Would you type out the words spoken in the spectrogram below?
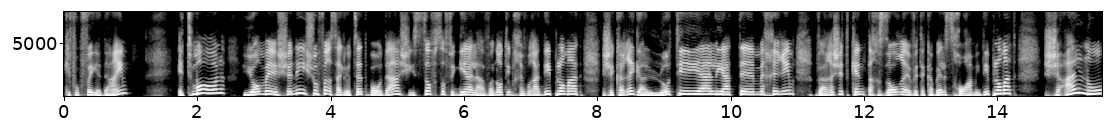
כיפופי ידיים. אתמול, יום אה, שני, שופרסל יוצאת בהודעה שהיא סוף סוף הגיעה להבנות עם חברת דיפלומט, שכרגע לא תהיה עליית אה, מחירים, והרשת כן תחזור אה, ותקבל סחורה מדיפלומט. שאלנו,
